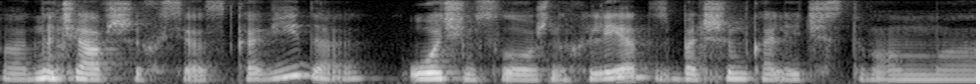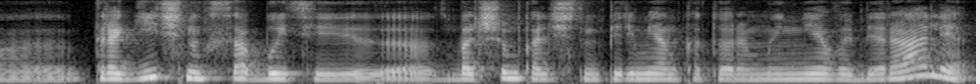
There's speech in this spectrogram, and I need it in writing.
э, начавшихся с ковида, очень сложных лет, с большим количеством э, трагичных событий, э, с большим количеством перемен, которые мы не выбирали,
